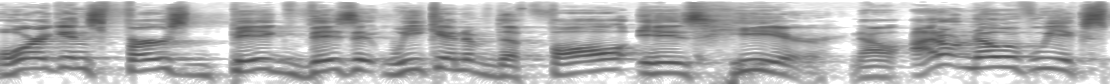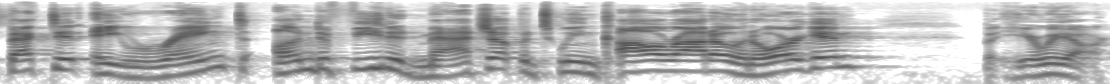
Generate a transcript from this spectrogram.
Oregon's first big visit weekend of the fall is here. Now, I don't know if we expected a ranked, undefeated matchup between Colorado and Oregon, but here we are.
